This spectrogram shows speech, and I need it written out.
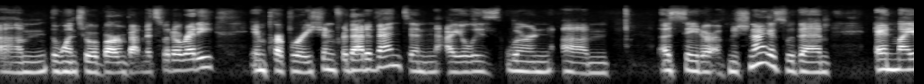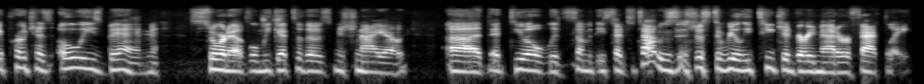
um, the ones who are bar and bat mitzvah already, in preparation for that event. And I always learn um, a seder of Mishnayos with them. And my approach has always been sort of when we get to those Mishnayot uh, that deal with some of these types of topics, is just to really teach it very matter of factly.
